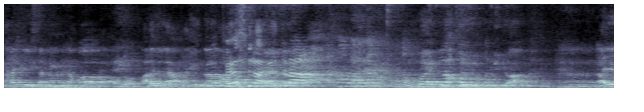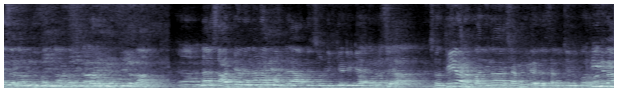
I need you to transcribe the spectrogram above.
ராஜேஷ் வந்து நம்ம அவ்வளோ பழகல ஆனால் இருந்தாலும் ரொம்ப எனக்கு பிடிக்கும். ராஜேஷ் அண்ணா வந்து பார்த்தீங்கன்னா பிடிக்கும் அஹ் நான் சாப்பிட்டேன் என்ன பண்ணுறேன் அப்படின்னு சொல்லிட்டு கேட்டுட்டே இருக்காரு. ஸோ தீயானை பார்த்தீங்கன்னா சமையல் சமைச்சுட்டு போகிறாங்க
